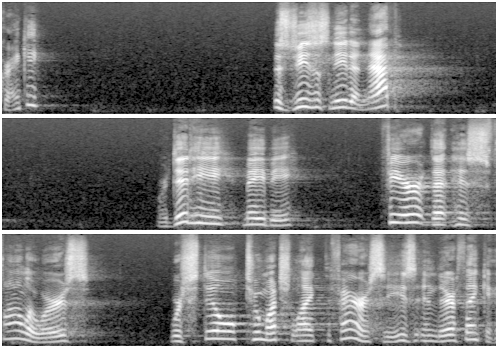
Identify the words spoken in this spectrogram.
Cranky? Does Jesus need a nap? Or did he maybe fear that his followers were still too much like the Pharisees in their thinking?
